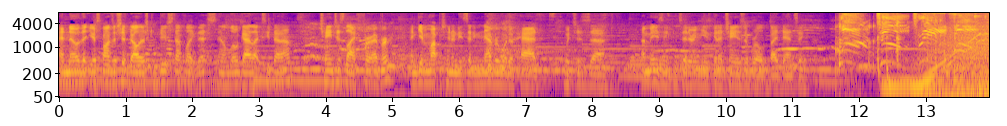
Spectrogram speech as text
and know that your sponsorship dollars can do stuff like this, and a little guy like Sitaram change his life forever and give him opportunities that he never would have had, which is. Uh, amazing considering he's going to change the world by dancing. One, two, three, four.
